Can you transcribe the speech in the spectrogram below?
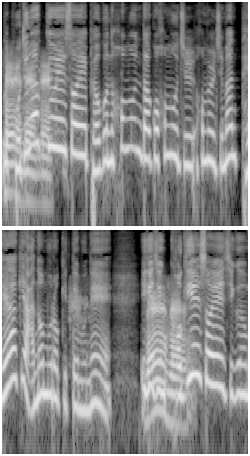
그 네, 네, 고등학교에서의 네. 벽은 허문다고 허무질 허물지만 대학이 안 허물었기 때문에 이게 네, 지금 네. 거기에서의 지금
